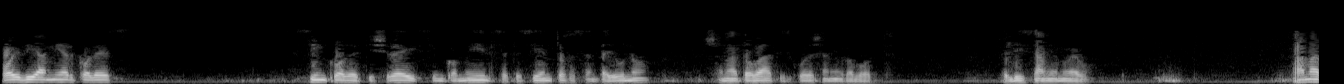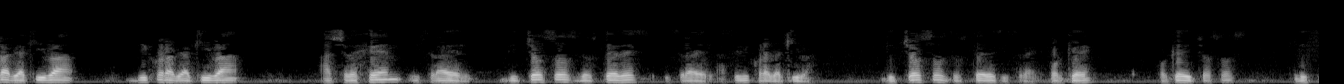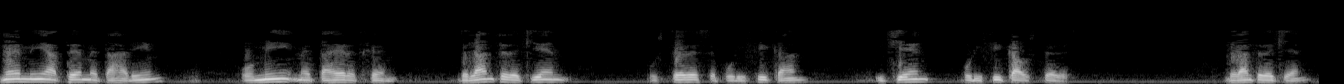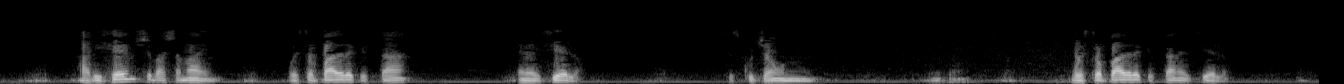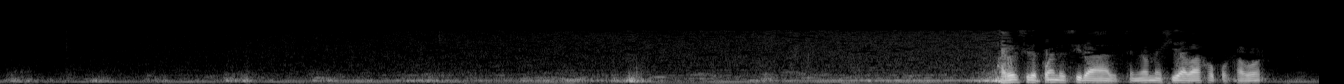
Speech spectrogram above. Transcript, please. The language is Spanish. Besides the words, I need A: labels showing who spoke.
A: Hoy día miércoles 5 de Tishrei 5761 Shana Tovat Shanim Rabot Feliz año nuevo Ama Rabbi Akiva dijo Rabbi Akiva Ashrechem Israel dichosos de ustedes Israel así dijo Rabbi Akiva dichosos de ustedes Israel ¿por qué? ¿por qué dichosos? Lifnemi atem metaharim Umi etchem. Delante de quién ustedes se purifican y quién purifica a ustedes. ¿Delante de quién? Abihem Shebashamayim, vuestro Padre que está en el cielo. Se escucha un... Vuestro Padre que está en el cielo. A ver si le pueden decir al señor Mejía abajo, por favor,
